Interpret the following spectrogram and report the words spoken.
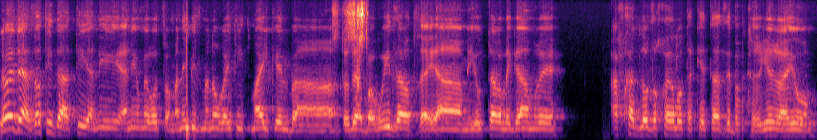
לא יודע, זאתי דעתי, אני, אני אומר עוד פעם, אני בזמנו ראיתי את מייקל, ב, אתה יודע, בוויזארד, זה היה מיותר לגמרי, אף אחד לא זוכר לו את הקטע הזה בקריירה היום.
